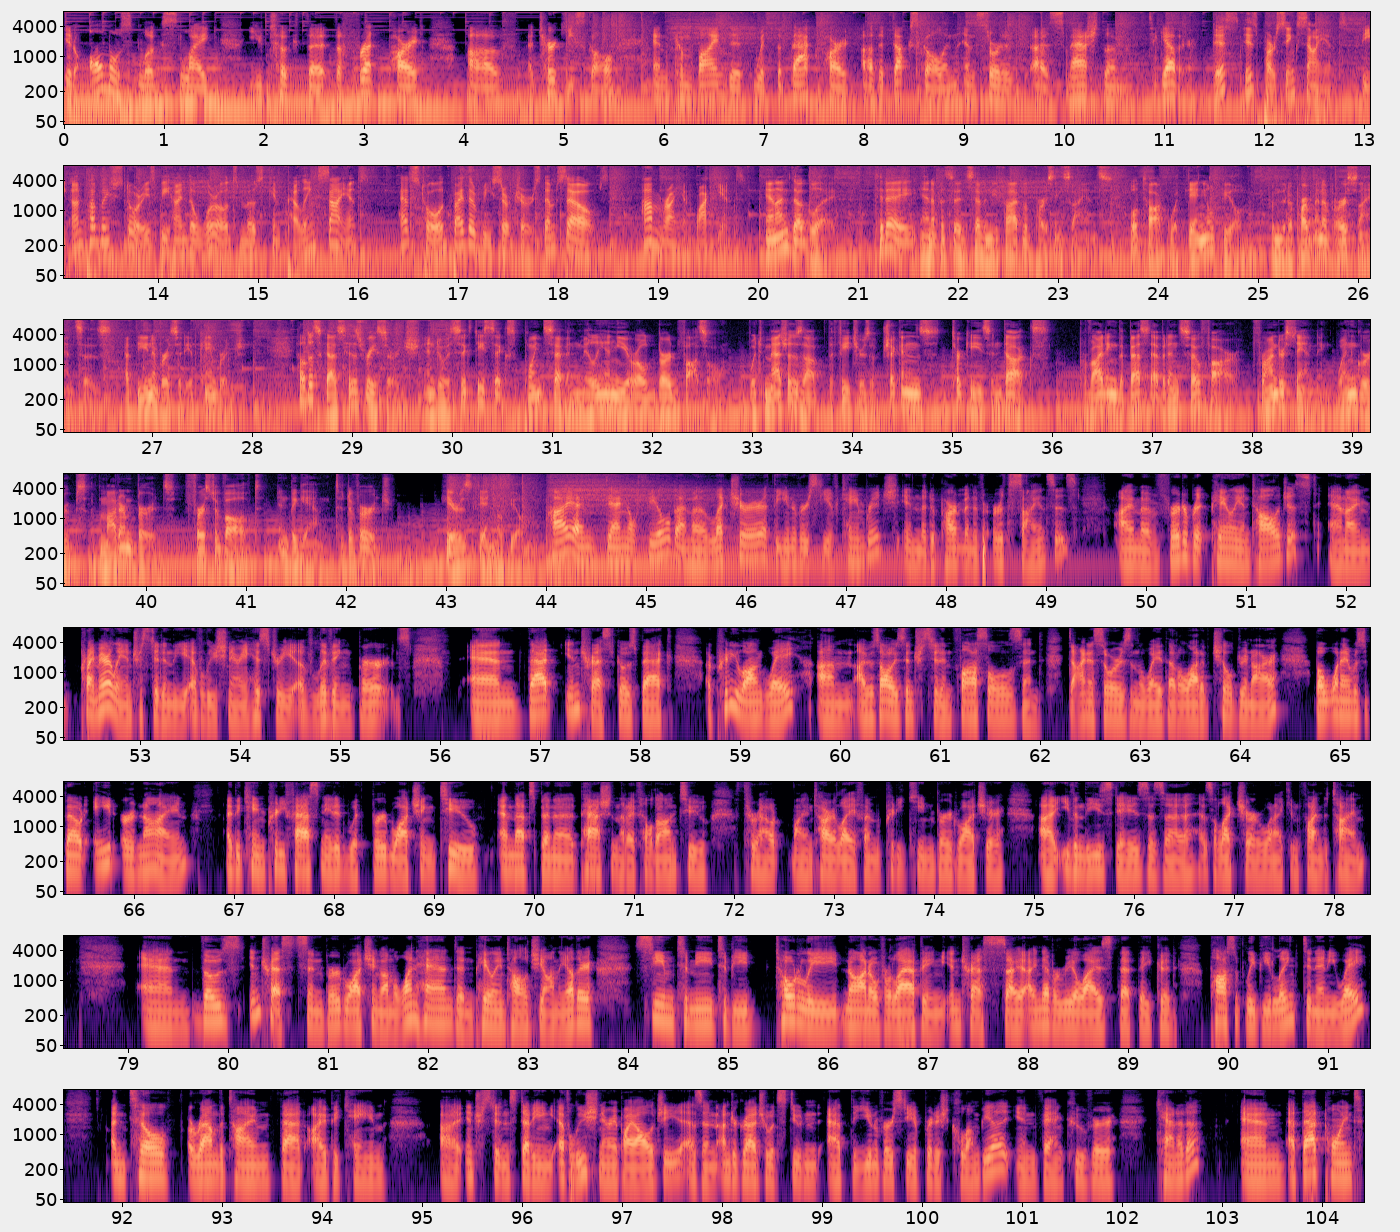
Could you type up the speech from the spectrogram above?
it almost looks like you took the, the front part of a turkey skull and combined it with the back part of a duck skull and, and sort of uh, smashed them together. This is Parsing Science, the unpublished stories behind the world's most compelling science, as told by the researchers themselves. I'm Ryan Watkins. And I'm Doug Leigh. Today, in episode 75 of Parsing Science, we'll talk with Daniel Field from the Department of Earth Sciences at the University of Cambridge. He'll discuss his research into a 66.7 million year old bird fossil, which matches up the features of chickens, turkeys, and ducks, providing the best evidence so far for understanding when groups of modern birds first evolved and began to diverge. Here's Daniel Field. Hi, I'm Daniel Field. I'm a lecturer at the University of Cambridge in the Department of Earth Sciences. I'm a vertebrate paleontologist, and I'm primarily interested in the evolutionary history of living birds. And that interest goes back a pretty long way. Um, I was always interested in fossils and dinosaurs in the way that a lot of children are. But when I was about eight or nine, I became pretty fascinated with bird watching too. And that's been a passion that I've held on to throughout my entire life. I'm a pretty keen bird watcher, uh, even these days as a, as a lecturer when I can find the time. And those interests in bird watching on the one hand and paleontology on the other seem to me to be totally non overlapping interests. I, I, never realized that they could possibly be linked in any way until around the time that I became uh, interested in studying evolutionary biology as an undergraduate student at the University of British Columbia in Vancouver, Canada. And at that point,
